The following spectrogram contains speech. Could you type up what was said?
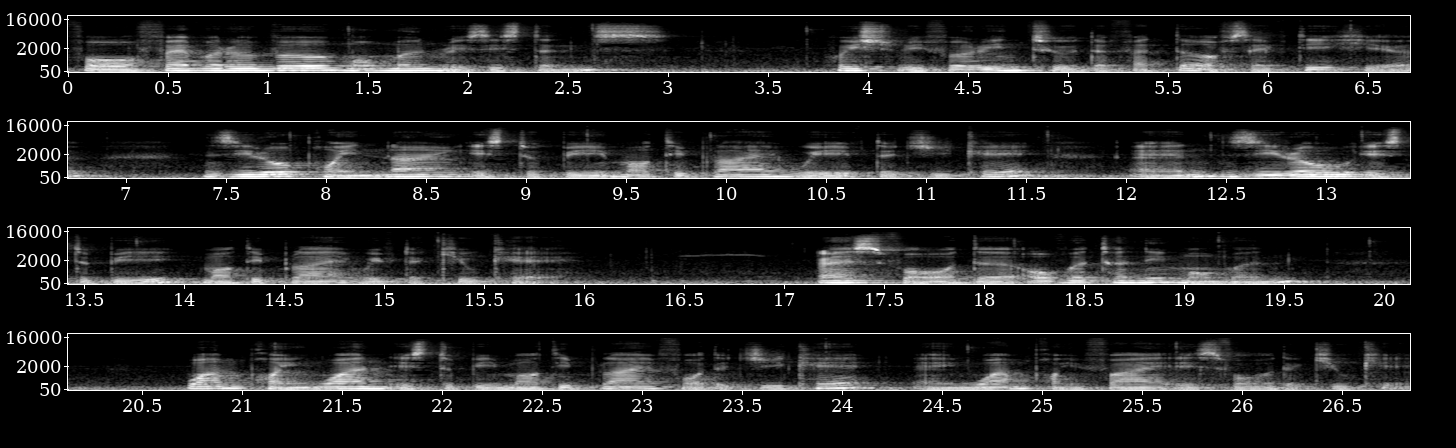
For favorable moment resistance, which referring to the factor of safety here, 0.9 is to be multiplied with the GK and 0 is to be multiplied with the QK. As for the overturning moment, 1.1 is to be multiplied for the GK and 1.5 is for the QK.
